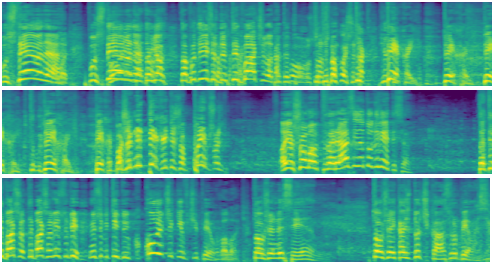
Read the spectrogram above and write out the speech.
Пусти мене! Пусти мене! та я, та подивися, ти, ти бачила! ти, ти, ти, ти, ти- так, дихай, дихай, дихай, дихай, дихай. Боже, не дихай, ти що, пив щось? А я що, мав тверезий на то дивитися? Та ти бачив, ти бачив, він собі, він собі ти, кульчиків вчепив. Володя. То вже не син. То вже якась дочка зробилася.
